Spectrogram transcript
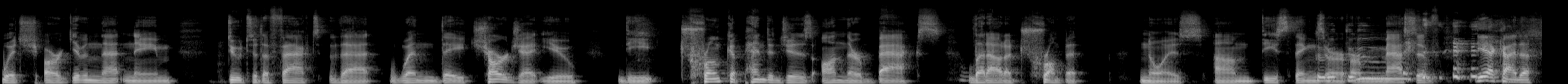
which are given that name due to the fact that when they charge at you, the trunk appendages on their backs let out a trumpet noise. Um, these things are, are massive. yeah, kind of.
